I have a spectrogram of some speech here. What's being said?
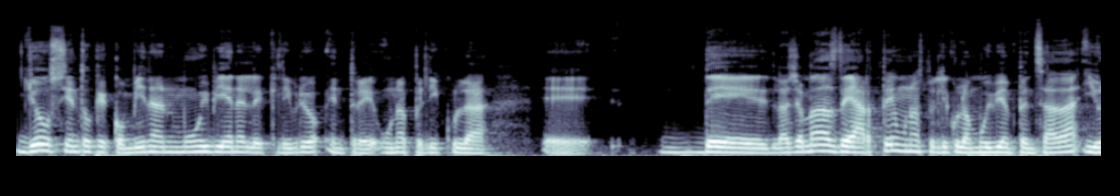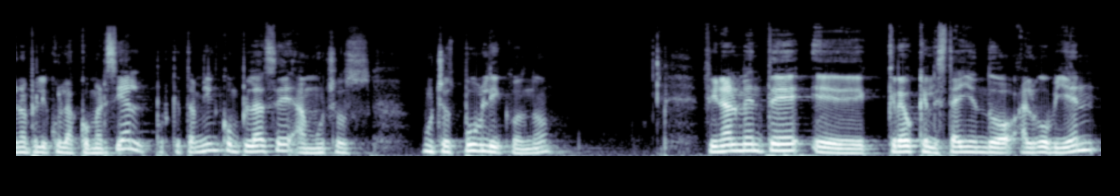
yo siento que combinan muy bien el equilibrio entre una película eh, de las llamadas de arte, una película muy bien pensada y una película comercial, porque también complace a muchos, muchos públicos, ¿no? Finalmente, eh, creo que le está yendo algo bien.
